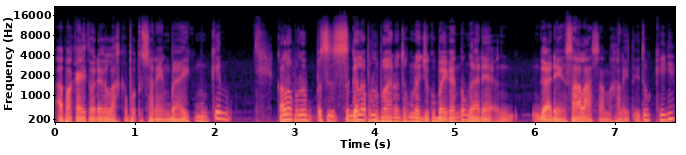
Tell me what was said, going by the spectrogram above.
Apakah itu adalah keputusan yang baik? Mungkin kalau perlu segala perubahan untuk menuju kebaikan tuh nggak ada nggak ada yang salah sama hal itu. Itu kayaknya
